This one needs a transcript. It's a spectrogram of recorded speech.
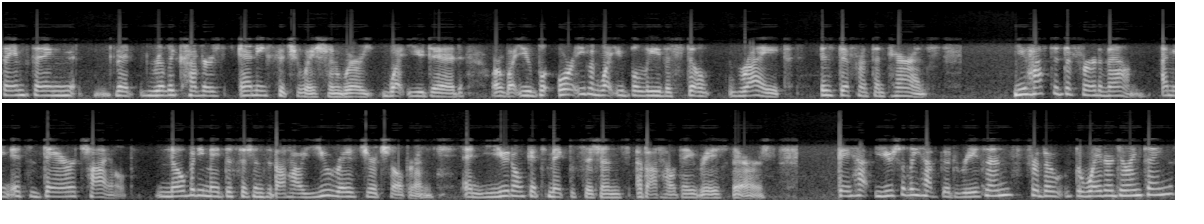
same thing that really covers any situation where what you did or what you or even what you believe is still right is different than parents. You have to defer to them. I mean, it's their child. Nobody made decisions about how you raised your children, and you don't get to make decisions about how they raised theirs. They ha- usually have good reasons for the, the way they're doing things,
